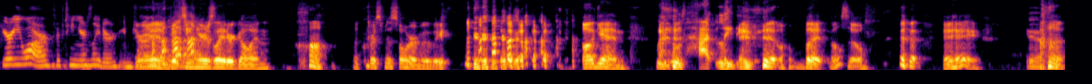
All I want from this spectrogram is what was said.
Here you are, 15 years later, Enjoying here i am the hell out of 15 years later going huh a christmas horror movie again Look at those hot ladies. but also hey hey Yeah.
